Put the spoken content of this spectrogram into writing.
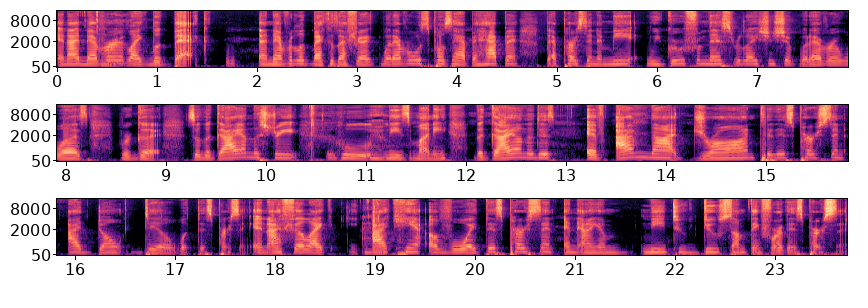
and i never right. like look back I never look back because I feel like whatever was supposed to happen happened. That person and me, we grew from this relationship, whatever it was, we're good. So the guy on the street who yeah. needs money, the guy on the disc, if I'm not drawn to this person, I don't deal with this person. And I feel like mm-hmm. I can't avoid this person and I am need to do something for this person.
